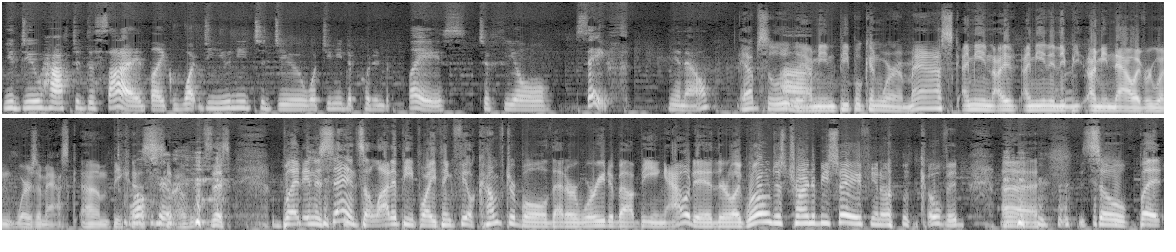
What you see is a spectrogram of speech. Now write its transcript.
you do have to decide like what do you need to do, what do you need to put into place to feel safe you know? Absolutely. I Um, mean, people can wear a mask. I mean, I, I mean, it'd be- I mean, now everyone wears a mask um, because Well, you know, it's this. But in a sense, a lot of people, I think, feel comfortable that are worried about being outed. They're like, "Well, I'm just trying to be safe," you know, COVID. Uh, so, but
